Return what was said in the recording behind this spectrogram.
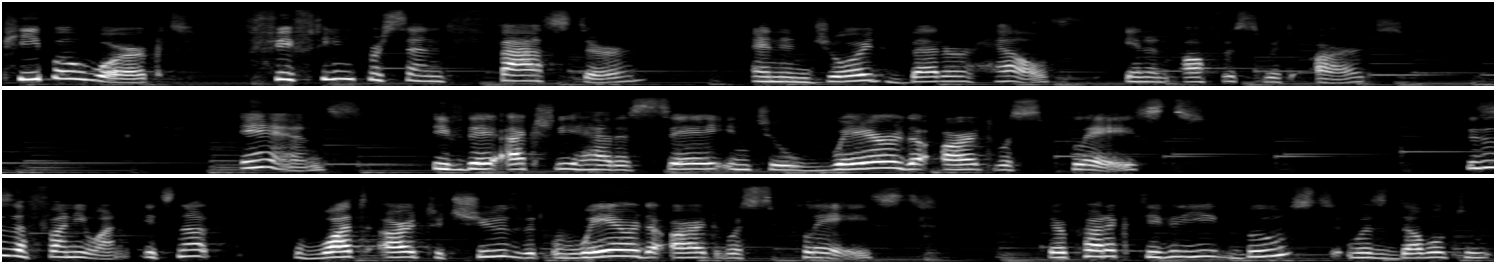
people worked 15% faster and enjoyed better health in an office with art. And if they actually had a say into where the art was placed this is a funny one. It's not what art to choose but where the art was placed their productivity boost was double to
